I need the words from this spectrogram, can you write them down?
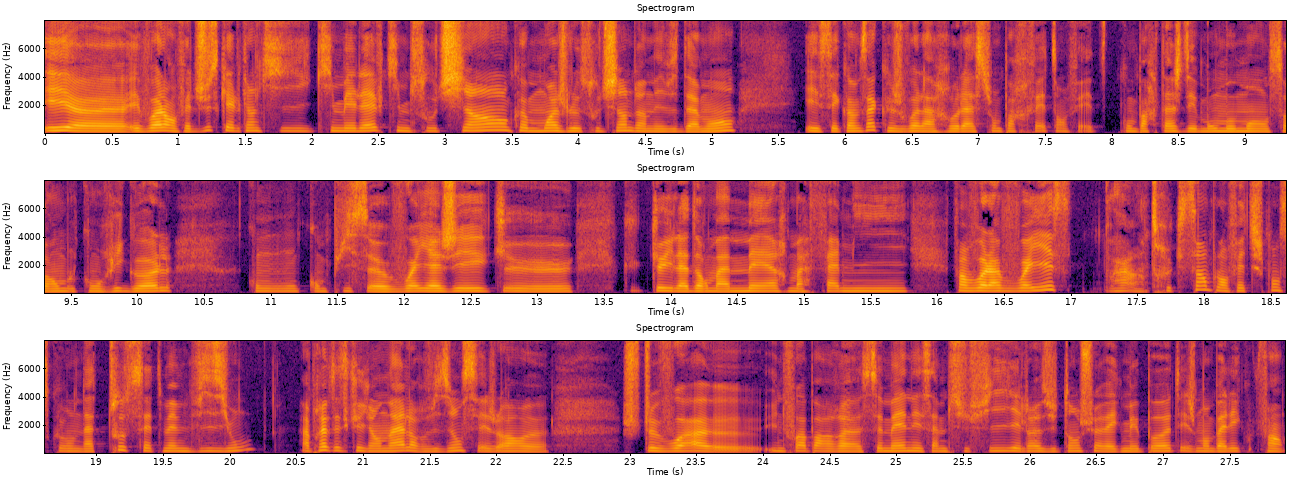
Euh, et, voilà, en fait, juste quelqu'un qui, m'élève, qui me soutient, comme moi je le soutiens, bien évidemment. Et c'est comme ça que je vois la relation parfaite, en fait. Qu'on partage des bons moments ensemble, qu'on rigole, qu'on puisse euh, voyager, qu'il que, adore ma mère, ma famille. Enfin voilà, vous voyez, un truc simple, en fait. Je pense qu'on a tous cette même vision. Après, peut-être qu'il y en a, leur vision, c'est genre... Euh, je te vois une fois par semaine et ça me suffit. Et le reste du temps, je suis avec mes potes et je m'en bats les Enfin,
